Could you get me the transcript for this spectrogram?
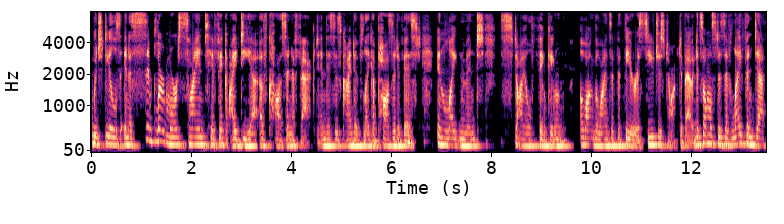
which deals in a simpler, more scientific idea of cause and effect. And this is kind of like a positivist enlightenment style thinking along the lines of the theorists you just talked about. It's almost as if life and death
